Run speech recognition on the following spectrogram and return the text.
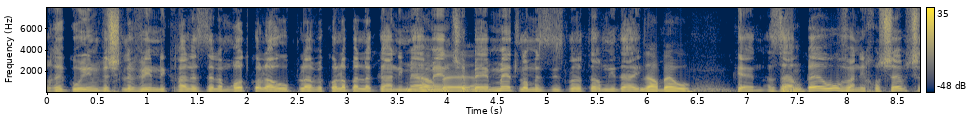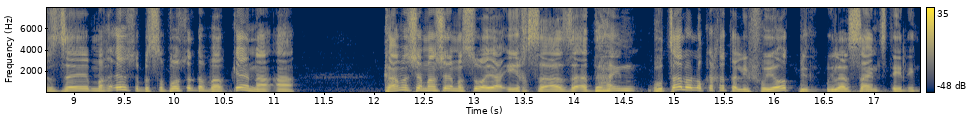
רגועים ושלווים, נקרא לזה, למרות כל ה hoopla וכל הבלגן, עם מאמן הרבה- שבאמת לא מזיז לו יותר מדי. זה הרבה הוא. כן, אז זה הרבה הוא, ואני חושב שזה מראה שבסופו של דבר, כן, ה- כמה שמה שהם עשו היה איכסה, זה עדיין, קבוצה לא לוקחת אליפויות בגלל sign stealing.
